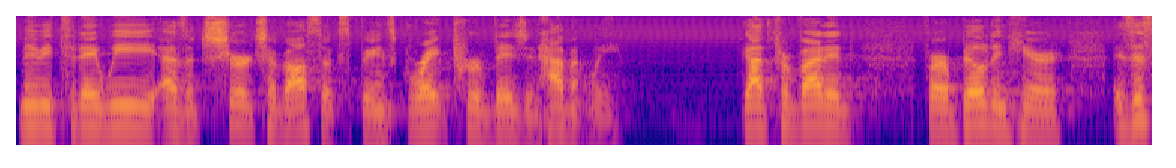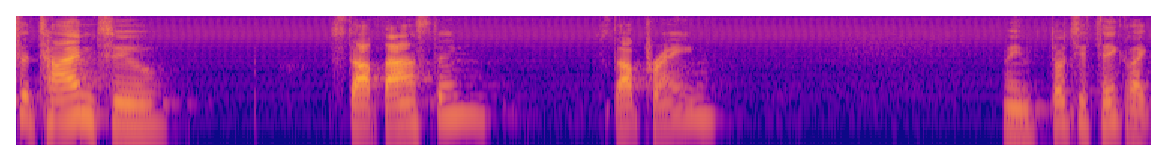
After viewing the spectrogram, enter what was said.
Maybe today we as a church have also experienced great provision, haven't we? God's provided for our building here. Is this a time to stop fasting? Stop praying? I mean, don't you think, like,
